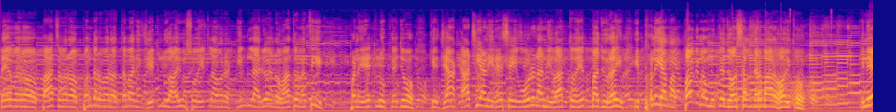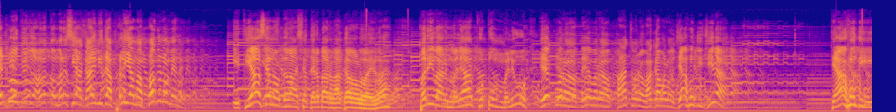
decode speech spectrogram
બે વર, પાંચ વર, પંદર વર, તમારી જેટલું આયુષ્ય એટલા વર ટીમલા રહ્યો, એનો વાંધો નથી. પણ એટલું કહેજો કે જ્યાં કાઠિયાણી રહેશે એ ઓરડાની વાત તો એક બાજુ રહી એ ફળિયામાં પગ ન મૂકેજો અસલ દરબાર હોય તો. એને એટલું કહેજો, હવે તો મરસિયા ગાઈ લીધા, ફળિયામાં પગ નો મેલે. ઇતિહાસ એનો ગવા છે દરબાર વાઘાવાળો આવ્યા. પરિવાર મળ્યા, કુટુંબ મળ્યું, એક વર, બે વર, પાંચ વર વાઘાવાળો જ્યાં સુધી જીવ્યા, ત્યાં સુધી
